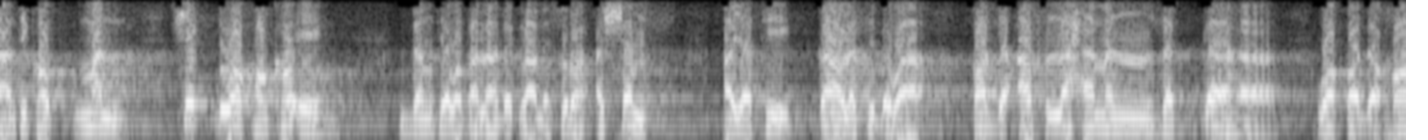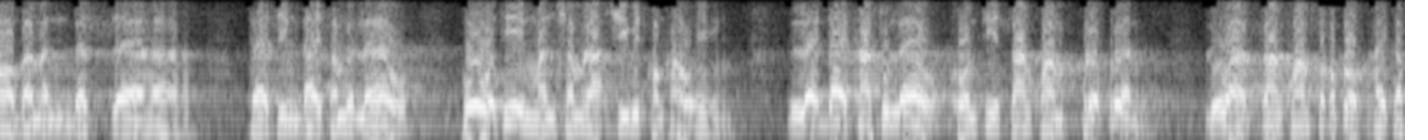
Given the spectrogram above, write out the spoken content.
การที่เขามั่น เช็คตัวของเขาเอง ดังที่อัลลอฮฺตาลาได้กล่าวในสุรอัชชัมส์อายะที่เก้าและสิบไว้ว่า قد أفلح من زكاها وقد خاب من دساها แท้จริงได้สำเร็จแล้ว ผู้ที่มันชำระชีวิตของเขาเอง และได้ขาดทุนแล้ว คนที่สร้างความเปรอะเปื้อน หรือว่าสร้างความสกปรกให้กับ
